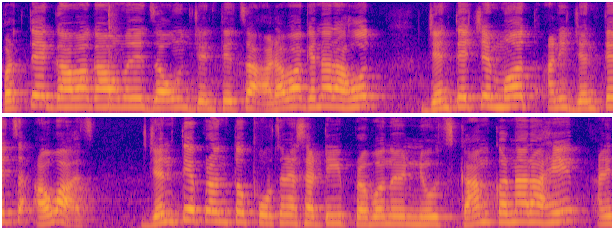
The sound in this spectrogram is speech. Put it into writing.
प्रत्येक गावागावामध्ये जाऊन जनतेचा आढावा घेणार आहोत. जनतेचे मत आणि जनतेचा आवाज जनतेपर्यंत पोहोचण्यासाठी प्रबंधवी न्यूज काम करणार आहे. आणि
